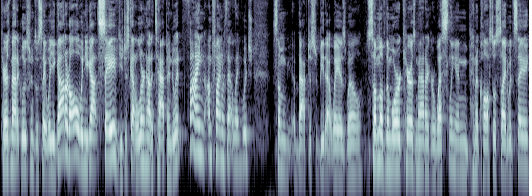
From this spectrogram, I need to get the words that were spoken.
Charismatic Lutherans will say, well, you got it all when you got saved. You just got to learn how to tap into it. Fine, I'm fine with that language. Some Baptists would be that way as well. Some of the more charismatic or Wesleyan Pentecostal side would say,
